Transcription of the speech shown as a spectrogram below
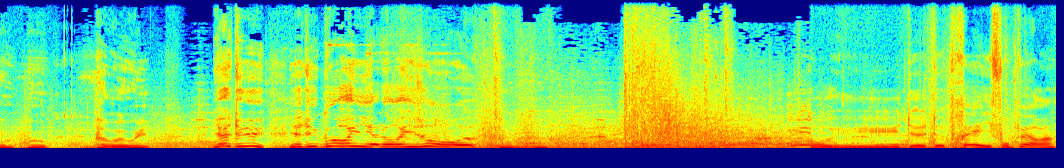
Oh, oh. Ah oui, oui, il y a du, y a du gorille à l'horizon. Euh. Oui, de, près, ils font peur. Hein.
